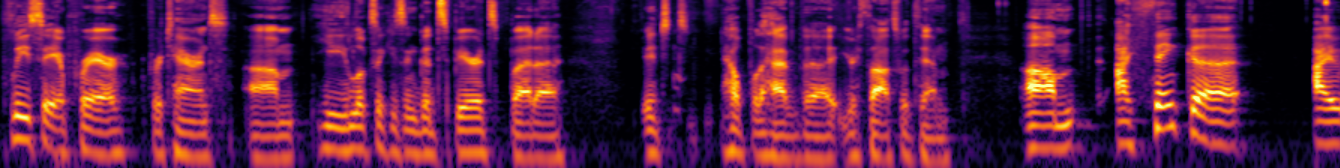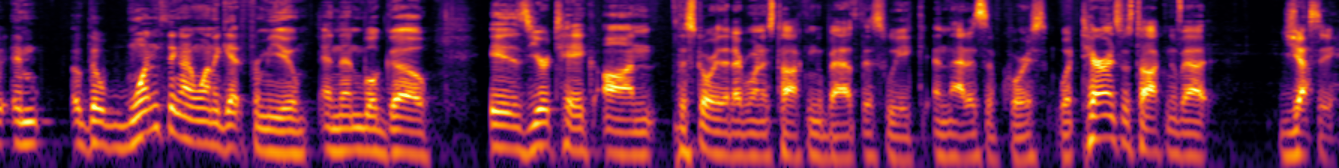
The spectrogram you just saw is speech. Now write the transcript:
please say a prayer for Terrence. Um, he looks like he's in good spirits, but uh, it's helpful to have uh, your thoughts with him. Um, I think uh, I am the one thing I want to get from you, and then we'll go. Is your take on the story that everyone is talking about this week, and that is, of course, what Terrence was talking about, Jesse.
